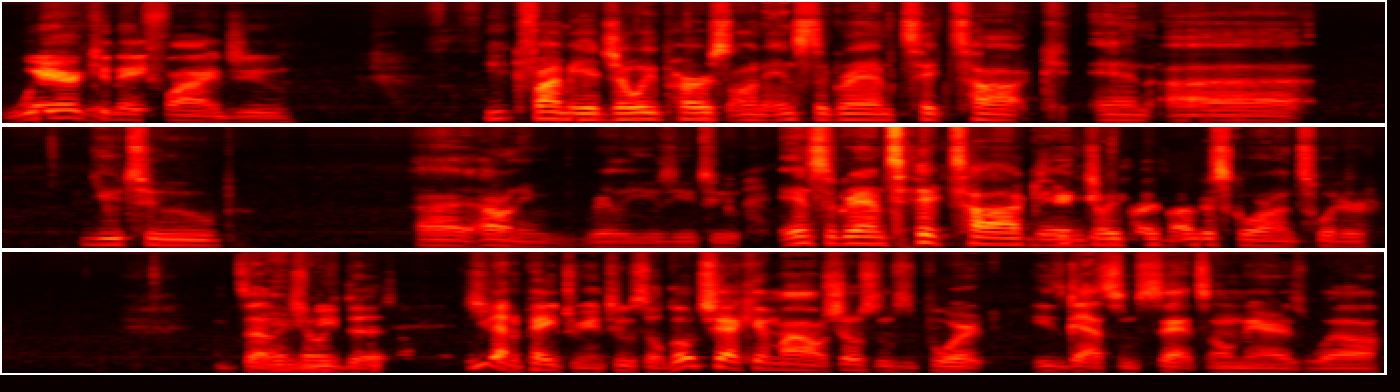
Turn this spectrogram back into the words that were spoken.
where can they find you? You can find me at Joey Purse on Instagram, TikTok, and uh, YouTube. I, I don't even really use YouTube. Instagram, TikTok, and Joey Purse underscore on Twitter. I'm telling And you, you need to. You got a Patreon too, so go check him out. Show some support. He's got some sets on there as well.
